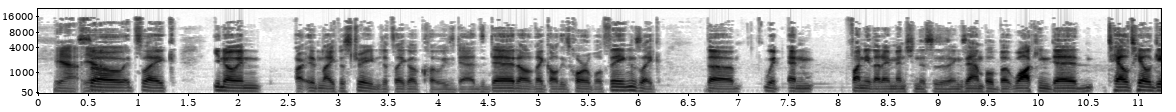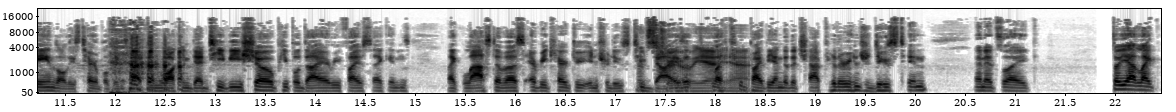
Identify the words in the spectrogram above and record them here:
yeah yeah So it's like you know, in uh, in Life is Strange, it's like oh, Chloe's dad's dead, all, like all these horrible things, like the with and funny that I mentioned this as an example, but Walking Dead, Telltale games, all these terrible things happen. Walking Dead TV show, people die every five seconds. Like Last of Us, every character you introduce to That's dies. at- yeah, like yeah. by the end of the chapter they're introduced in, and it's like, so yeah, like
